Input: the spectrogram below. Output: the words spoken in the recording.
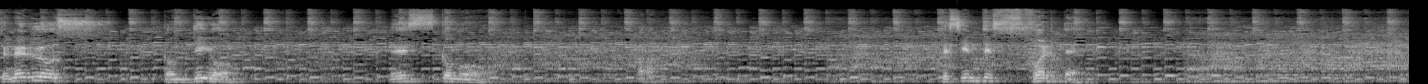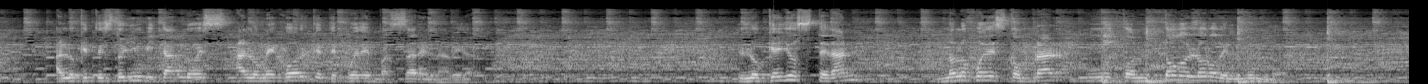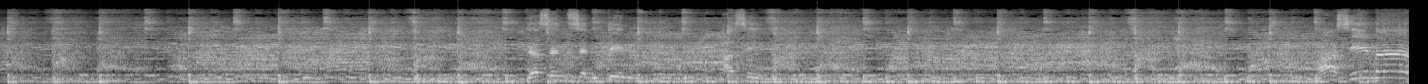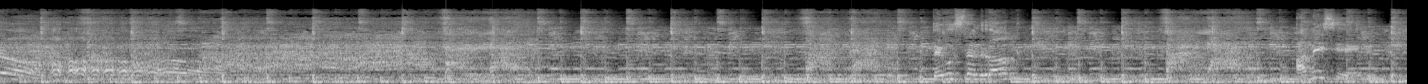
Tenerlos contigo es como... Te sientes fuerte. A lo que te estoy invitando es a lo mejor que te puede pasar en la vida. Lo que ellos te dan no lo puedes comprar ni con todo el oro del mundo. Hacen sentir así. Así mero. ¿Te gusta el rock? A mí sí.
